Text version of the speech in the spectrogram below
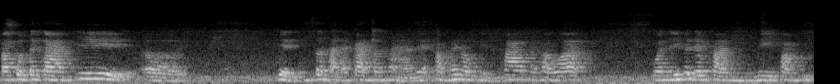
ปรากฏการณ์ที่เห็นสถานการณ์ปัญหาเนี่ยทำให้เราเห็นภาพนะคะว่า วันนี้ผลิตภัณฑ์มีความผิด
